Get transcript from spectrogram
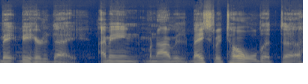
be, be here today. I mean, when I was basically told that uh,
